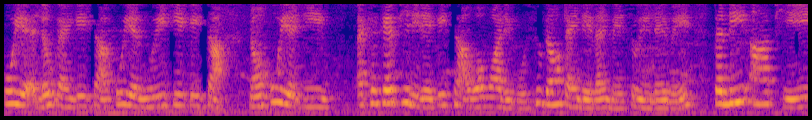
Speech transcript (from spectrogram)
ကိုယ့်ရဲ့အလုပ်ကိုင်ကိစ္စကိုယ့်ရဲ့ငွေကြေးကိစ္စနော်ကိုယ့်ရဲ့ဒီအခက်အခဲဖြစ်နေတဲ့ကိစ္စအဝဝတွေကိုဆူတောင်းတိုင်တယ်လိုက်မယ်ဆိုရင်လည်းပဲတနည်းအားဖြင့်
